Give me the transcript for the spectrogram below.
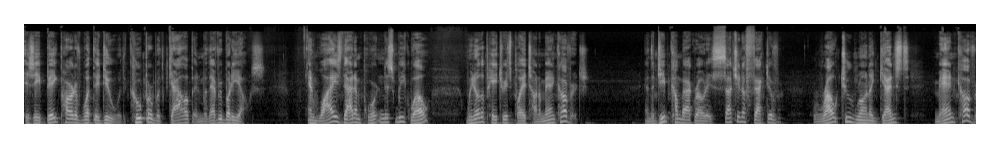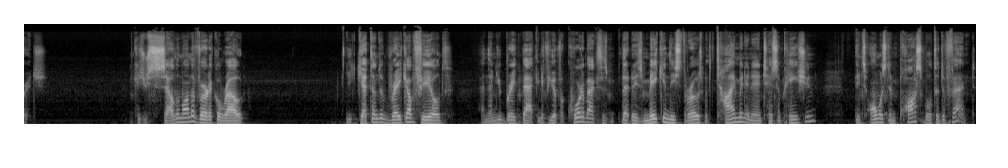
is a big part of what they do with Cooper, with Gallup, and with everybody else. And why is that important this week? Well, we know the Patriots play a ton of man coverage. And the deep comeback route is such an effective route to run against man coverage because you sell them on the vertical route, you get them to break up field, and then you break back. And if you have a quarterback that is making these throws with timing and anticipation, it's almost impossible to defend.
